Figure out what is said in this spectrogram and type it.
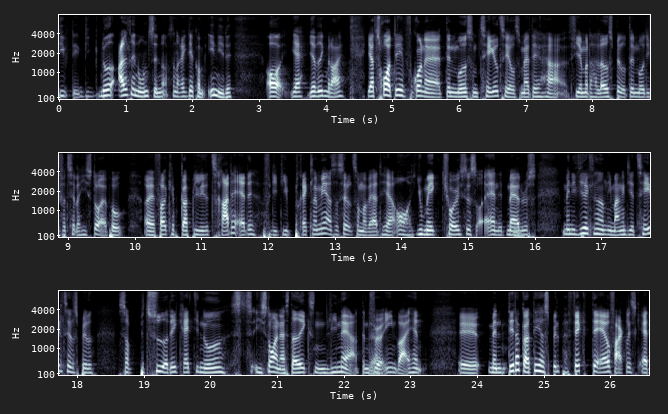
De, de, de nåede aldrig nogensinde sådan rigtig at komme ind i det. Og ja, jeg ved ikke med dig. Jeg tror, det er på grund af den måde, som Telltale, som er det her firma, der har lavet spillet, den måde, de fortæller historier på. Og øh, folk kan godt blive lidt trætte af det, fordi de reklamerer sig selv som at være det her, oh, you make choices and it matters. Mm. Men i virkeligheden, i mange af de her Telltale-spil, så betyder det ikke rigtig noget. Historien er stadig ikke sådan lineær, den Ja. fører en vej hen. Øh, men det, der gør det her spil perfekt, det er jo faktisk, at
